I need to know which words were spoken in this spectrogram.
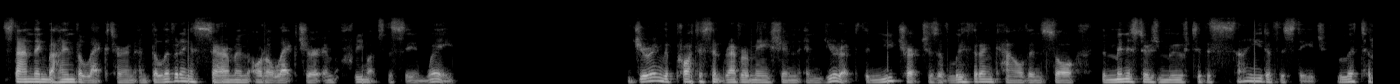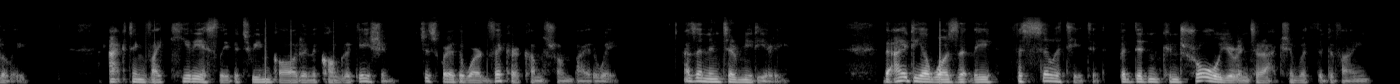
standing behind the lectern and delivering a sermon or a lecture in pretty much the same way. During the Protestant Reformation in Europe, the new churches of Luther and Calvin saw the ministers move to the side of the stage, literally, acting vicariously between God and the congregation, which is where the word vicar comes from, by the way, as an intermediary. The idea was that they facilitated but didn't control your interaction with the divine,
